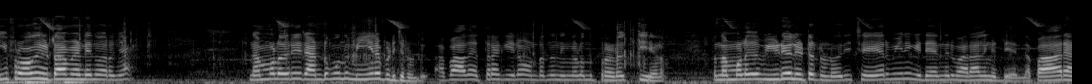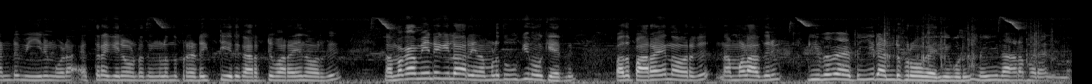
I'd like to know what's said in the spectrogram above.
ഈ ഫ്രോഗ് കിട്ടാൻ വേണ്ടി എന്ന് പറഞ്ഞാൽ നമ്മളൊരു രണ്ട് മൂന്ന് മീനെ പിടിച്ചിട്ടുണ്ട്. അപ്പോൾ അത് എത്ര കിലോ ഉണ്ടെന്ന് നിങ്ങളൊന്ന് പ്രൊഡക്റ്റ് ചെയ്യണം. അപ്പോൾ നമ്മൾ വീഡിയോയിൽ ഇട്ടിട്ടുണ്ട്. ഒരു ചെയർ മീനും കിട്ടിയായിരുന്നു ഒരു വരാലും കിട്ടിയായിരുന്നു. അപ്പോൾ ആ രണ്ട് മീനും കൂടെ എത്ര കിലോ ഉണ്ടെന്ന് നിങ്ങളൊന്ന് പ്രൊഡക്റ്റ് ചെയ്ത് കറക്റ്റ് പറയുന്നവർക്ക് നമുക്ക് ആ മീനിന്റെ കിലോ അറിയാം. നമ്മൾ തൂക്കി നോക്കിയായിരുന്നു. അപ്പോൾ അത് പറയുന്നവർക്ക് നമ്മൾ അതിനും ഗിവ് ആയിട്ട് ഈ രണ്ട് ഫ്രോഗ് ആയിരിക്കും കൊടുക്കുന്നത്. ഈ നാടൻ വരാനുള്ള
